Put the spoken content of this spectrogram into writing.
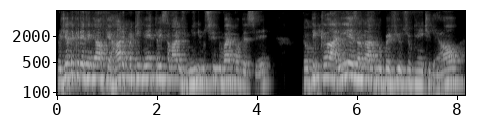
Não adianta querer vender uma Ferrari para quem ganha três salários mínimos, se não vai acontecer. Então, ter clareza na, no perfil do seu cliente ideal,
